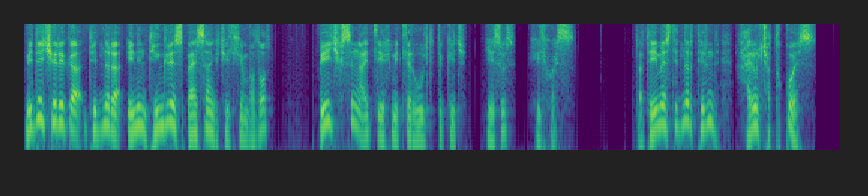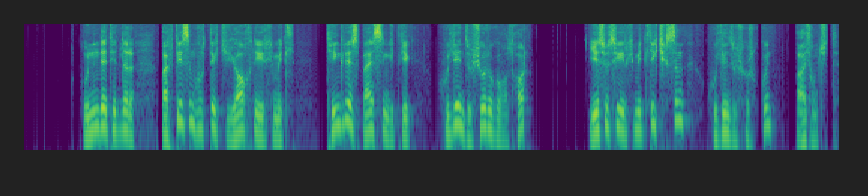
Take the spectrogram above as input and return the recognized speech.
Мэдээж хэрэг тэд нар энэ нь Тэнгэрээс байсан гэж хэлэх юм бол би ч гэсэн адил эрх мэдлэр үлддэг гэж Есүс хэлэх байсан. За тиймээс тэд нар тэрэнд хариулж чадахгүй байсан. Үнэн дээр тэд нар баптизм хүртээгч Иохны эрх мэдэл Тэнгэрээс байсан гэдгийг хүлээн зөвшөөрөөгүй болохоор Есүсийн эрх мэдлийг ч гэсэн хүлээн зөвшөөрөхгүй нь ойлгомжтой.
